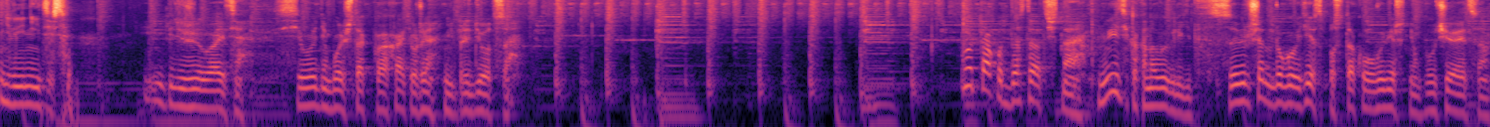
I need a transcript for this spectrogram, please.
Не ленитесь и не переживайте. Сегодня больше так пахать уже не придется. Вот так вот достаточно. Видите, как оно выглядит? Совершенно другое тесто после такого вымешивания получается.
